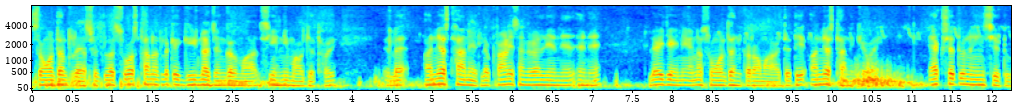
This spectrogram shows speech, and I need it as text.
સંવર્ધન પ્રયાસો એટલે સ્વસ્થાનો એટલે કે ગીરના જંગલમાં સિંહની માવજત હોય. એટલે અન્ય સ્થાને, એટલે પ્રાણી સંગ્રહાલય એને લઈ જઈને એનું સંવર્ધન કરવામાં આવે. તો તે અન્ય સ્થાને કહેવાય. એક્સ સેટુ ને ઇન સેટુ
